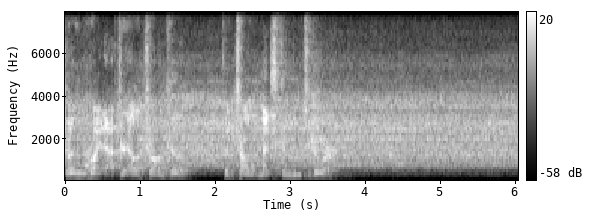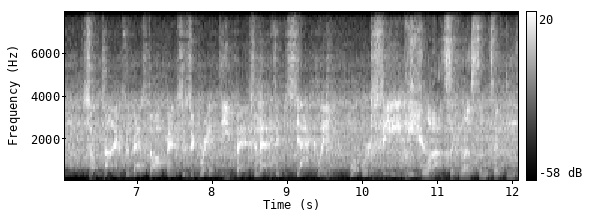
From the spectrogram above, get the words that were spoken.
Going right after El Tronco, the drunk Mexican luchador. sometimes the best offense is a great defense, and that's exactly what we're seeing here. Classic wrestling technique.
